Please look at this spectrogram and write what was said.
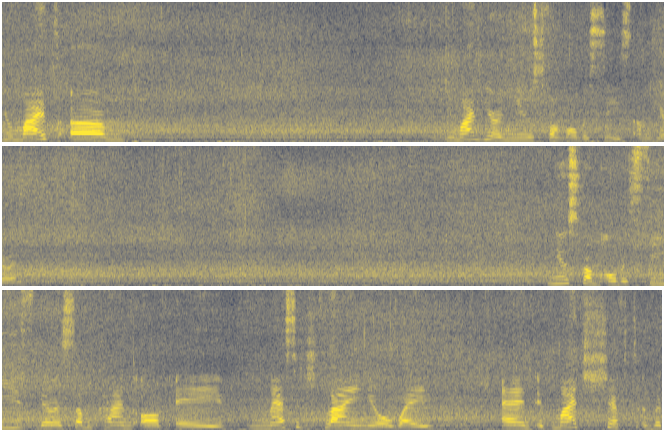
you might um, you might hear news from overseas, I'm hearing. News from overseas, there is some kind of a message flying your way, and it might shift the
